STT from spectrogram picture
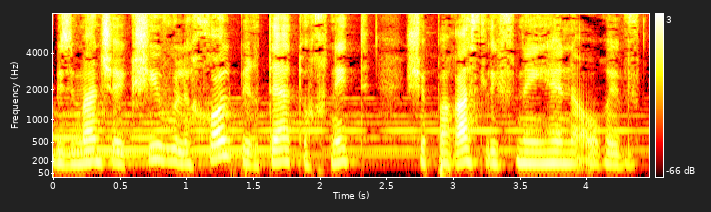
בזמן שהקשיבו לכל פרטי התוכנית שפרס לפניהן העורב.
